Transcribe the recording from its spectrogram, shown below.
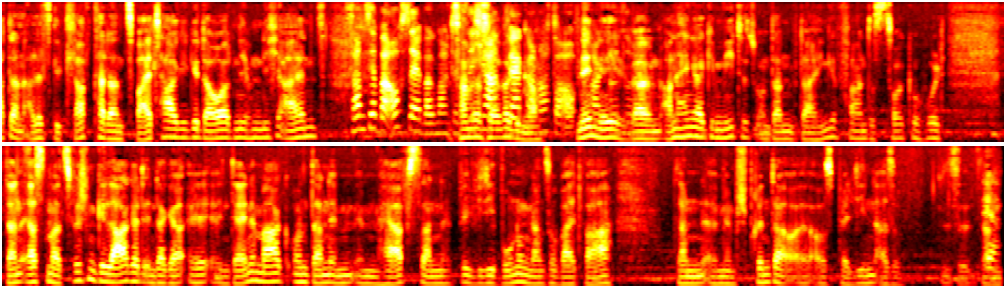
hat dann alles geklappt, hat dann zwei Tage gedauert und nicht eins. Das haben Sie aber auch selber gemacht. Das, das haben wir selber gemacht. Nee, nee, so. wir haben einen Anhänger gemietet und dann da hingefahren, das Zeug geholt. Dann erstmal zwischengelagert in, der, äh, in Dänemark und dann im, im Herbst, dann, wie, wie die Wohnung dann soweit war, dann äh, mit dem Sprinter äh, aus Berlin, also dann, ja.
